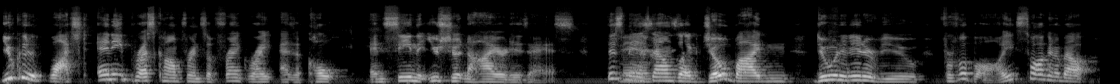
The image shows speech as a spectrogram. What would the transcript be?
You could have watched any press conference of Frank Reich as a Colt and seen that you shouldn't have hired his ass. This man, Man. sounds like Joe Biden doing an interview for football. He's talking about,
